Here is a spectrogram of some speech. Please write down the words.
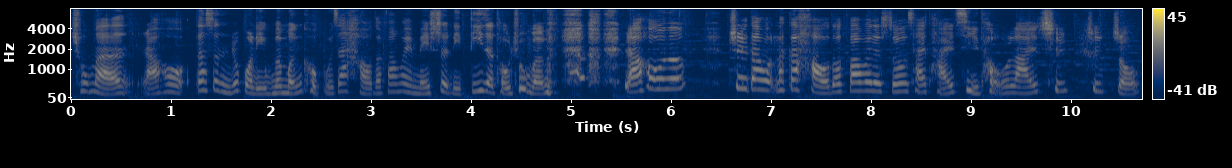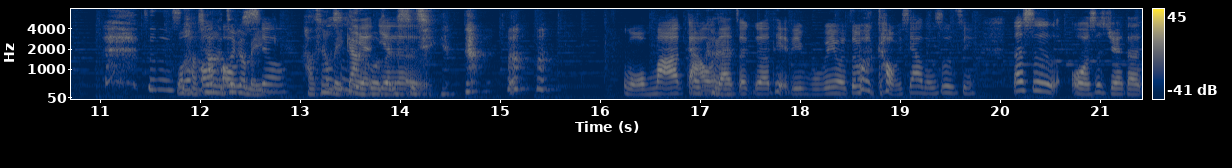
出门。然后，但是如果你们门口不在好的方位，没事，你低着头出门。然后呢？去到那个好的方位的时候，才抬起头来去去走，真的是我好像这个没好像没干过这个事情。我妈搞的这个，铁定不会有这么搞笑的事情。但是我是觉得，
